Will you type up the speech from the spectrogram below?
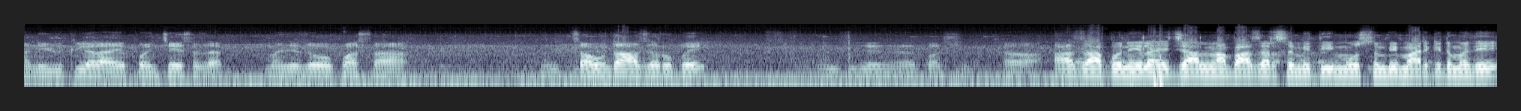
आणि विकलेला आहे पंचेचाळीस हजार. म्हणजे जवळपास हा चौदा हजार रुपये हा. आज आपण येला आहे जालना बाजार समिती मोसंबी मार्केटमध्ये.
